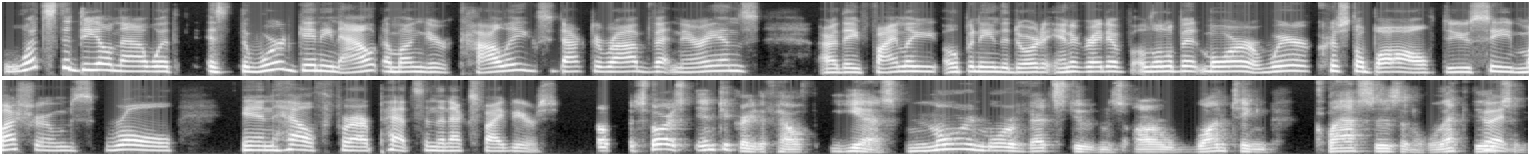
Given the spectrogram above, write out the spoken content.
what's the deal now with is the word getting out among your colleagues dr rob veterinarians Are they finally opening the door to integrative a little bit more? Or where crystal ball do you see mushrooms role in health for our pets in the next five years? Uh, as far as integrative health, yes, more and more vet students are wanting classes and electives Good. and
